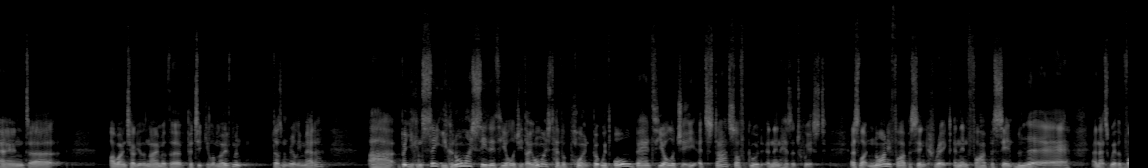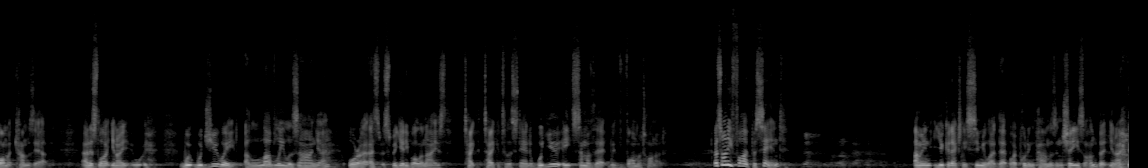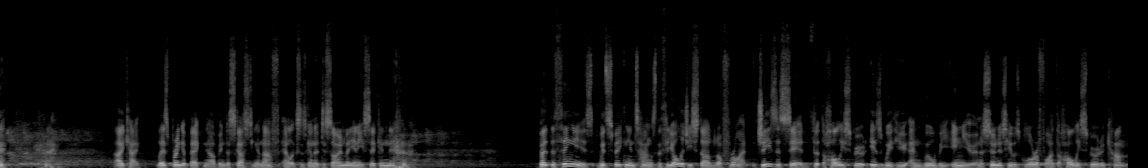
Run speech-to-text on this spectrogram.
And uh, I won't tell you the name of the particular movement, doesn't really matter. Uh, but you can see, you can almost see their theology. They almost have a point. But with all bad theology, it starts off good and then has a twist. It's like 95% correct and then 5% bleh, and that's where the vomit comes out. And it's like, you know, w- would you eat a lovely lasagna or a, a spaghetti bolognese? Take, take it to the standard. Would you eat some of that with vomit on it? It's only 5%. I mean, you could actually simulate that by putting parmesan cheese on, but you know. okay, let's bring it back now. I've been disgusting enough. Alex is going to disown me any second now. But the thing is, with speaking in tongues, the theology started off right. Jesus said that the Holy Spirit is with you and will be in you. And as soon as he was glorified, the Holy Spirit had come.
